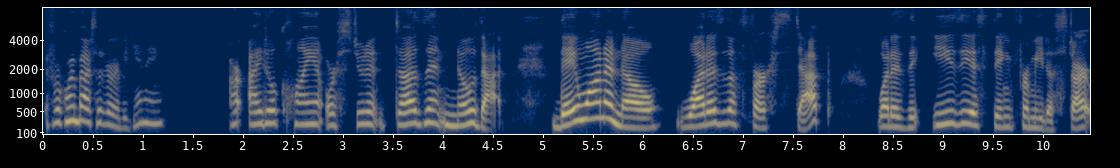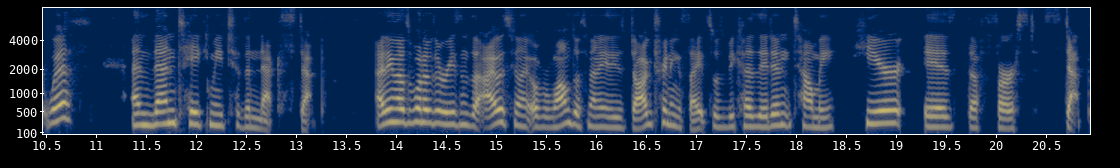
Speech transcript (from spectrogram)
if we're going back to the very beginning, our ideal client or student doesn't know that. They want to know what is the first step, what is the easiest thing for me to start with, and then take me to the next step. I think that's one of the reasons that I was feeling overwhelmed with many of these dog training sites was because they didn't tell me here is the first step.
